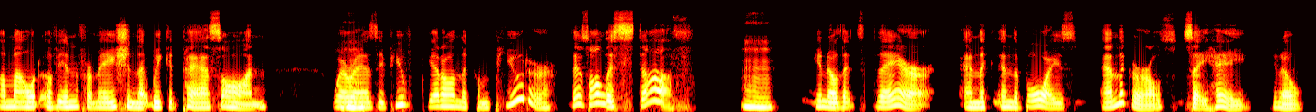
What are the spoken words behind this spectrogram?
amount of information that we could pass on. Mm-hmm. Whereas mm-hmm. if you get on the computer, there's all this stuff, mm-hmm. you know, that's there. And the, and the boys and the girls say, hey, you know,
